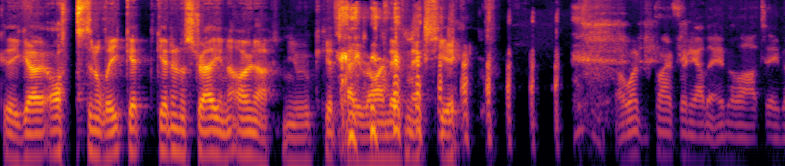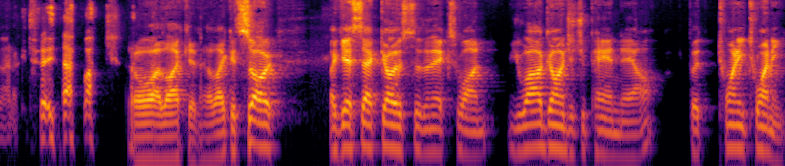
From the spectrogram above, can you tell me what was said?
There you go, Austin Elite. Get get an Australian owner, and you'll get Paddy Ryan next year. I won't be playing for any other MLR team, mate. I can tell you that much. Oh, I like it. I like it. So, I guess that goes to the next one. You are going to Japan now, but 2020, are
